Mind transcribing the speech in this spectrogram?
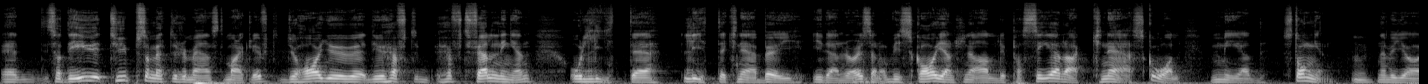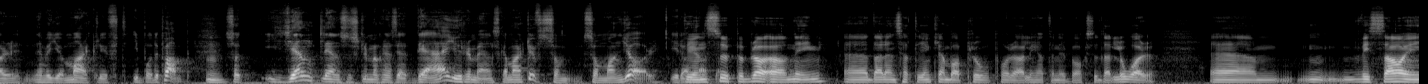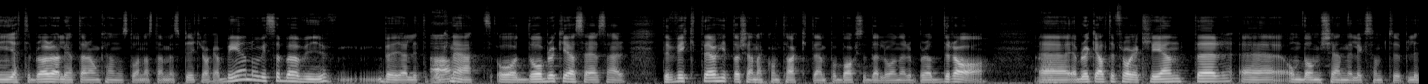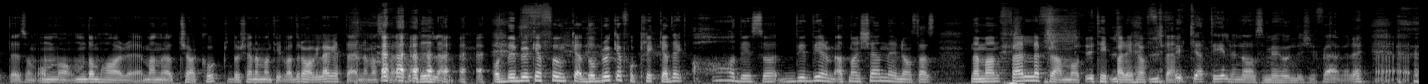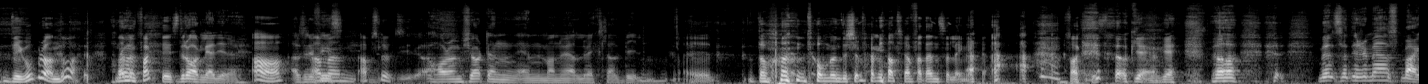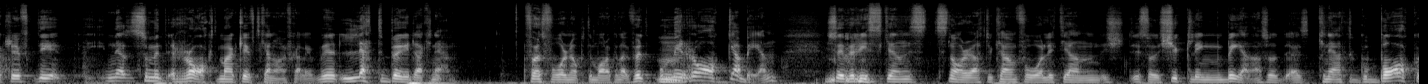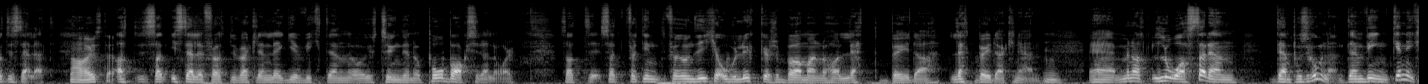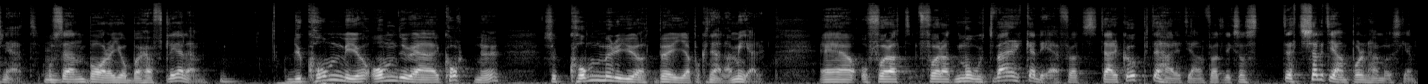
Eh, Så det är ju typ som ett rumänskt marklyft. Du har ju, det är ju höft, höftfällningen och lite, lite knäböj i den rörelsen. Och vi ska egentligen aldrig passera knäskål med stången Mm. när, vi gör, när vi gör marklyft i bodypump. Mm. Så att egentligen så skulle man kunna säga att det är ju rumänska marklyft som, som man gör i de Det är en superbra övning eh, där den sätter egentligen bara prov på rörligheten i baksida lår. Eh, m- vissa har ju en jättebra rörlighet där de kan stå nästan med spikraka ben och vissa behöver ju böja lite på Ja. knät. Och då brukar jag säga så här, det viktiga är att hitta och känna kontakten på baksida lår när du börjar dra. Eh, jag brukar alltid fråga klienter eh, om de känner liksom typ lite som, om, om de har eh, manuellt körkort, då känner man till vad dragläget är när man ska på bilen. Och det brukar funka, då brukar folk klicka direkt, ah det är så, det är det de- att man känner någonstans, när man fäller framåt, tippar i höften, Lycka till med någon som är 125 eller? det går bra ändå. Nej men faktiskt. Dragläge där. Ja, Alltså det ja finns- men absolut. Har de kört en, en manuell växlad bil? De, de under 25 jag har träffat än så länge. Faktiskt. Okej, okej. Ja, men så att det rumänskt marklyft, det är som ett rakt marklyft kan man det. Med lätt böjda knän. För att få den optimala kontakten. För att, och med raka ben så är väl risken snarare att du kan få lite grann så kycklingben, alltså eh, knät går bakåt istället. Ja, just det. Att, så att istället för att du verkligen lägger vikten och tyngden på baksida lår. Så att, så att för, att för att undvika olyckor så bör man då ha lättböjda, lättböjda knän. Mm. Eh, men att låsa den, den positionen, den vinkeln i knät och Mm. sen bara jobba höftleden. Du kommer ju, om du är kort nu, så kommer du ju att böja på knäna mer. Eh, och för att, för att motverka det, för att stärka upp det här lite grann, för att liksom stretcha lite grann på den här muskeln.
